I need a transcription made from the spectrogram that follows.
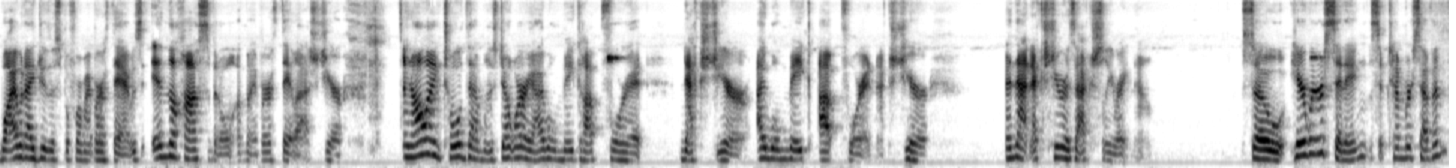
why would I do this before my birthday? I was in the hospital on my birthday last year. And all I told them was, don't worry, I will make up for it next year. I will make up for it next year. And that next year is actually right now. So here we're sitting, September 7th,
